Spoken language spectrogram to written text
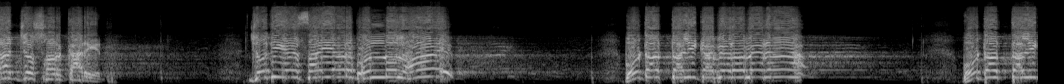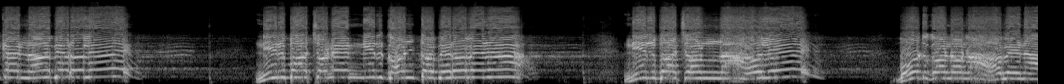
রাজ্য সরকারের। যদি এসআইআর ভণ্ডুল হয়, ভোটার তালিকা বেরোবে না। ভোটার তালিকা না বেরোলে নির্বাচনের নির্ঘণ্ট বেরোবে না। নির্বাচন না হলে ভোট গণনা হবে না।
